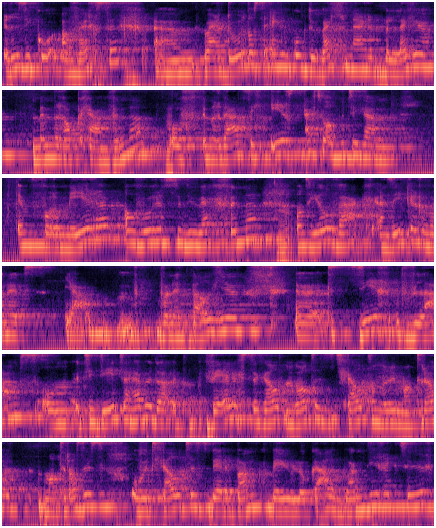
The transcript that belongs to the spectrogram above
risicoaverser, um, waardoor dat ze eigenlijk ook de weg naar het beleggen minder op gaan vinden. Of inderdaad zich eerst echt wel moeten gaan informeren alvorens ze die weg vinden. Want heel vaak, en zeker vanuit, ja, vanuit België, uh, het is zeer Vlaams om het idee te hebben dat het veiligste geld nog altijd het geld onder je matra matras is of het geld is bij de bank, bij je lokale bankdirecteur.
